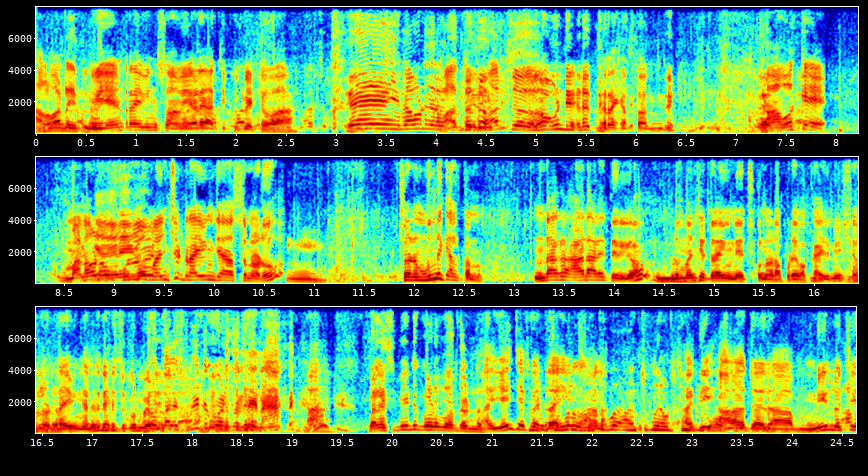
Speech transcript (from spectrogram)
అలవాటు నువ్వు ఏం డ్రైవింగ్ స్వామి? ఏడే తిప్పి పెట్టావా? రౌండ్ ఏడే తిరగతుంది? ఆ, ఓకే. మనోడు ఫుల్ మంచి డ్రైవింగ్ చేస్తున్నాడు. చూడండి ముందుకు వెళ్తున్నాం ఇందాక ఆడాడే తిరిగాం. ఇప్పుడు మంచి డ్రైవింగ్ నేర్చుకున్నాడు. అప్పుడే ఒక ఐదు నిమిషాల్లో డ్రైవింగ్ అనేది నేర్చుకున్నాడు. స్పీడ్ కూడా పోతుండు. ఏం చెప్పా డ్రైవింగ్ మన అది ఆ, అది, ఆ, నీళ్ళు వచ్చి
